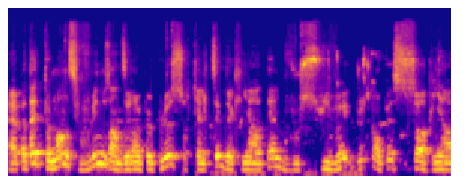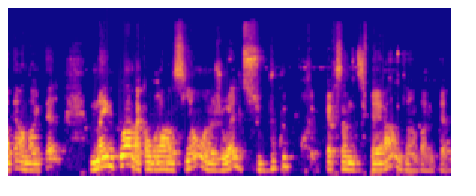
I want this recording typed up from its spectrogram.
Euh, peut-être tout le monde, si vous voulez nous en dire un peu plus sur quel type de clientèle vous suivez, juste qu'on puisse s'orienter en tant que tel. Même toi, ma compréhension, euh, Joël, tu suis beaucoup de personnes différentes en tant que tel.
